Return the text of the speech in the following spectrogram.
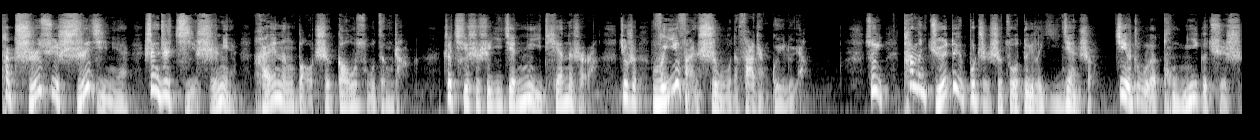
它持续十几年甚至几十年还能保持高速增长，这其实是一件逆天的事儿啊，就是违反事物的发展规律啊！所以他们绝对不只是做对了一件事儿，借助了同一个趋势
